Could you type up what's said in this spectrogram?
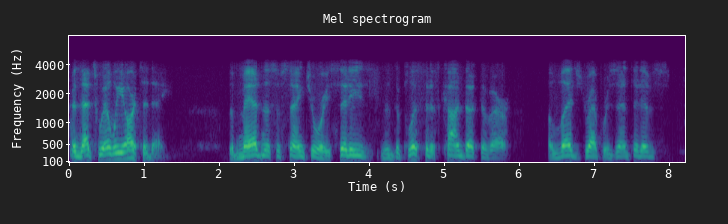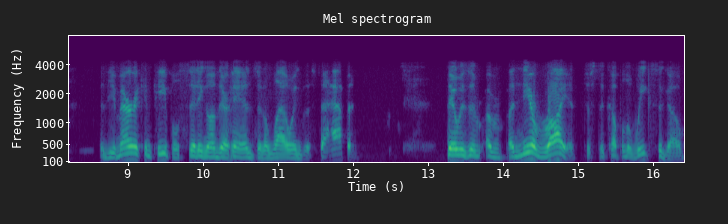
And that's where we are today. The madness of sanctuary cities, the duplicitous conduct of our alleged representatives, and the American people sitting on their hands and allowing this to happen. There was a, a, a near riot just a couple of weeks ago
